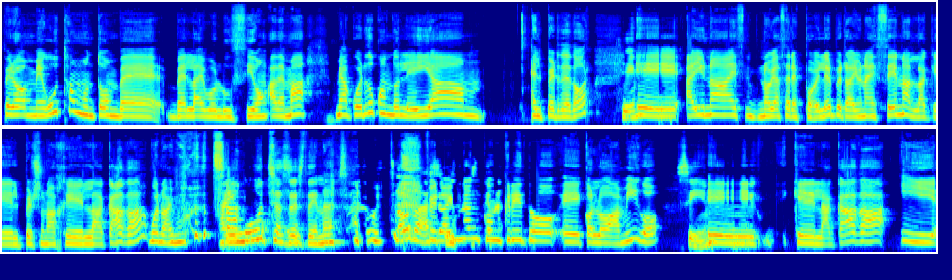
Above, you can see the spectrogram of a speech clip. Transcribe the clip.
Pero me gusta un montón ver, la evolución. Además, me acuerdo cuando leía mm, El Perdedor, eh, hay una, no voy a hacer spoiler, pero hay una escena en la que el personaje la caga. Bueno, hay muchas. Hay muchas escenas. pero hay una en concreto eh, con los amigos eh, que la caga y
